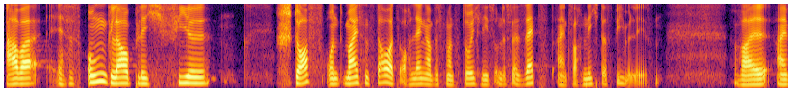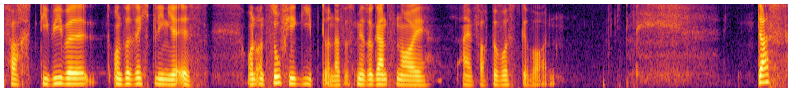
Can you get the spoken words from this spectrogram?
aber es ist unglaublich viel Stoff und meistens dauert es auch länger, bis man es durchliest und es ersetzt einfach nicht das Bibellesen, weil einfach die Bibel unsere Richtlinie ist und uns so viel gibt und das ist mir so ganz neu einfach bewusst geworden. Das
